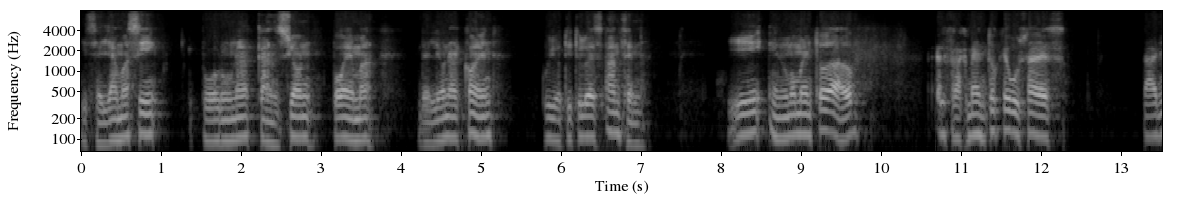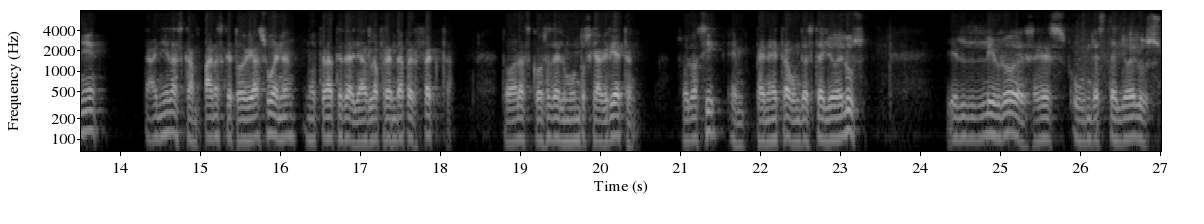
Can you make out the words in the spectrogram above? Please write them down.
y se llama así por una canción, poema de Leonard Cohen, cuyo título es Anthem. Y en un momento dado, el fragmento que usa es, tañe, tañe las campanas que todavía suenan, no trate de hallar la ofrenda perfecta, todas las cosas del mundo se agrietan, solo así penetra un destello de luz. Y el libro es un destello de luz.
